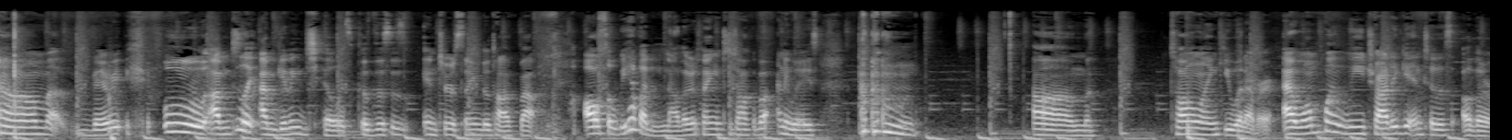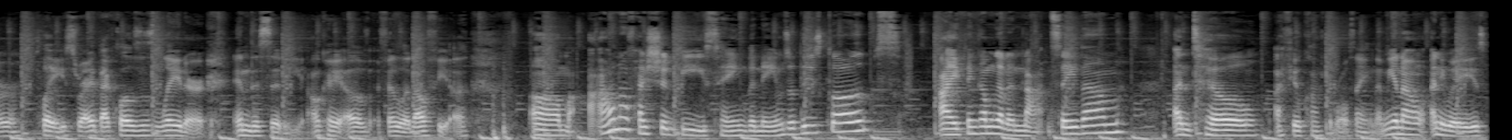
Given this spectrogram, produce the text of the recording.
um. Very. Ooh, I'm just like I'm getting chills because this is interesting to talk about. Also, we have another thing to talk about. Anyways. um tall, lanky, whatever. At one point, we try to get into this other place, right, that closes later in the city, okay, of Philadelphia. Um, I don't know if I should be saying the names of these clubs. I think I'm gonna not say them until I feel comfortable saying them. You know, anyways,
